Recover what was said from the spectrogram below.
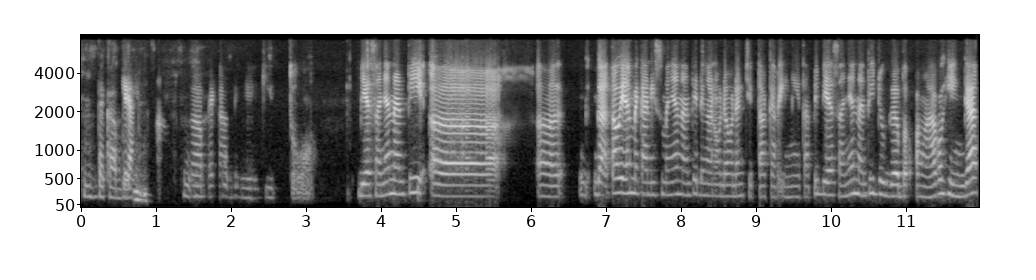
PKB. Ya, ke PKB gitu. Biasanya nanti uh, uh, nggak tahu ya mekanismenya nanti dengan undang-undang Ciptaker ini, tapi biasanya nanti juga berpengaruh hingga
